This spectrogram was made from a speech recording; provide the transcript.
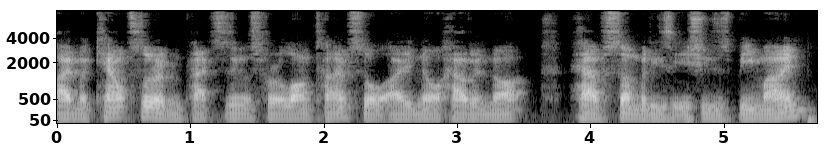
I'm a counselor. I've been practicing this for a long time, so I know how to not have somebody's issues be mine.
